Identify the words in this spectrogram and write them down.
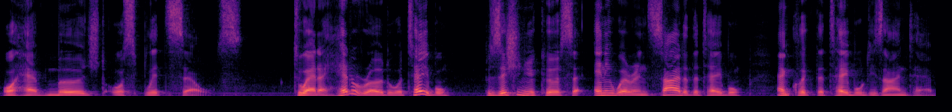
or have merged or split cells. To add a header row to a table, position your cursor anywhere inside of the table and click the Table Design tab.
